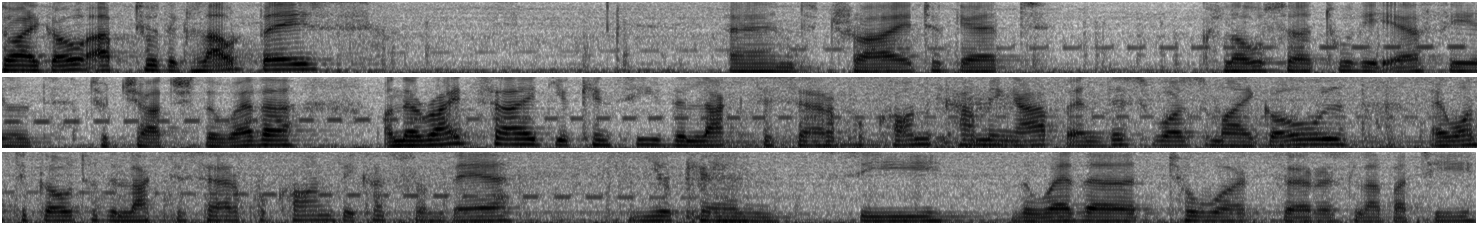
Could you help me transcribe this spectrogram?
So I go up to the cloud base and try to get closer to the airfield to judge the weather. On the right side you can see the Lac de Serre-Ponçon coming up and this was my goal. I want to go to the Lac de Serre-Ponçon because from there you can see the weather towards Serres La Bâtie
